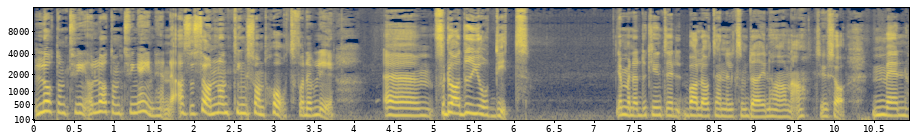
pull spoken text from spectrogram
Låt dem, tvinga, låt dem tvinga in henne. Alltså så, någonting sånt hårt får det bli. Um, för då har du gjort ditt. Jag menar du kan ju inte bara låta henne liksom dö i en hörna. Typ så. Men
